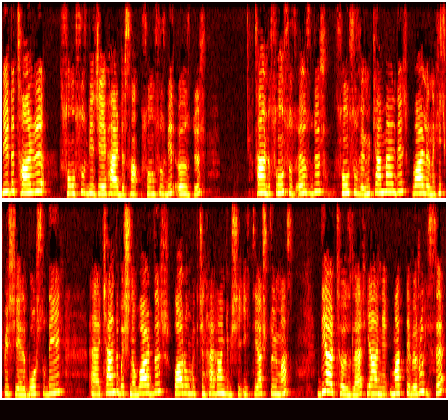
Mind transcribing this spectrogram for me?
Bir de Tanrı sonsuz bir cevherdir, sonsuz bir özdür. Tanrı sonsuz özdür, sonsuz ve mükemmeldir. Varlığına hiçbir şeye borçlu değil. Ee, kendi başına vardır. Var olmak için herhangi bir şeye ihtiyaç duymaz. Diğer tözler yani madde ve ruh ise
